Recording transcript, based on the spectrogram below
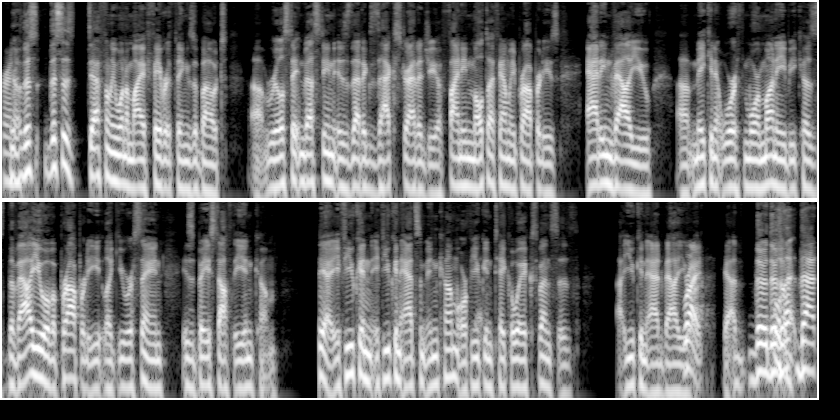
You know, this this is definitely one of my favorite things about uh, real estate investing is that exact strategy of finding multifamily properties, adding value, uh, making it worth more money because the value of a property, like you were saying, is based off the income. yeah, if you can if you can add some income or if you can take away expenses, uh, you can add value. Right. Yeah. There, there's well, a, that, that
